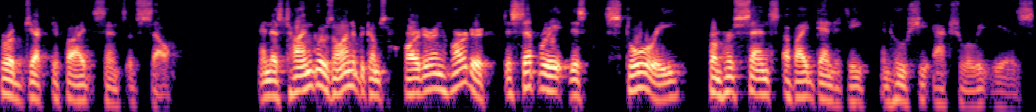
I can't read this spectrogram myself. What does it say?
her objectified sense of self. And as time goes on, it becomes harder and harder to separate this story from her sense of identity and who she actually is.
